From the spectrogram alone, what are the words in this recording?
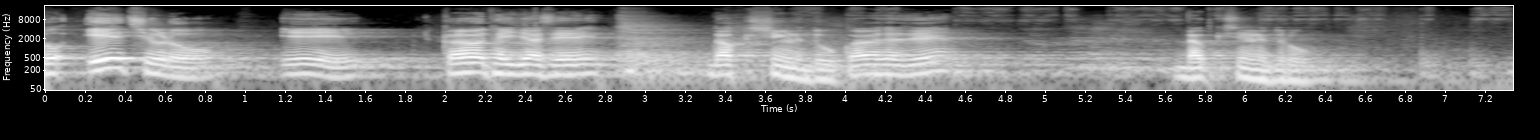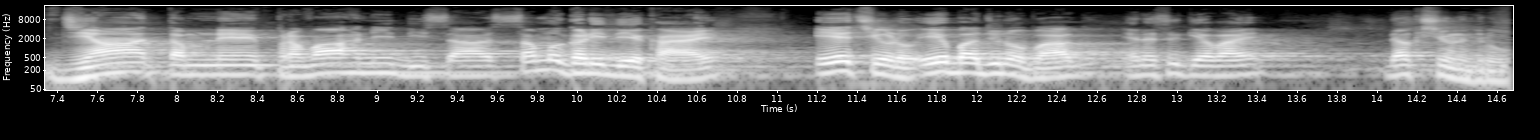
તો એ છેડો એ કયો થઈ જશે? દક્ષિણ ધ્રુવ. કયો થશે? દક્ષિણ ધ્રુવ. જ્યાં તમને પ્રવાહની દિશા સમઘડી દેખાય, એ છેડો, એ બાજુનો ભાગ, એને શું કહેવાય? દક્ષિણ ધ્રુવ.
